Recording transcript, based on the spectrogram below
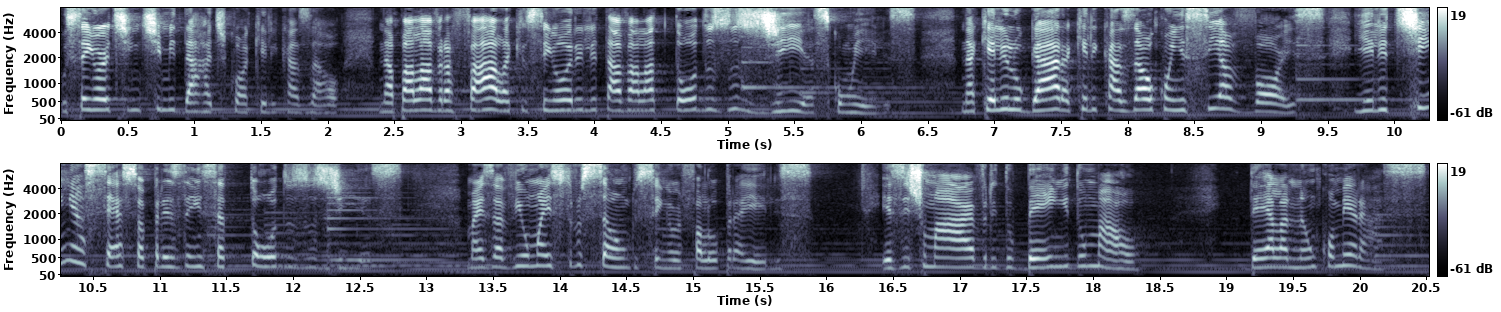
O Senhor tinha intimidade com aquele casal. Na palavra fala que o Senhor ele estava lá todos os dias com eles. Naquele lugar, aquele casal conhecia a voz e ele tinha acesso à presença todos os dias. Mas havia uma instrução que o Senhor falou para eles: existe uma árvore do bem e do mal, dela não comerás.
